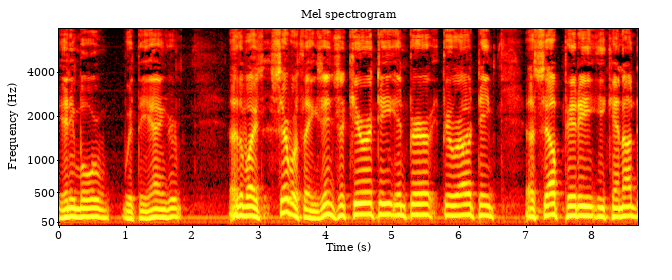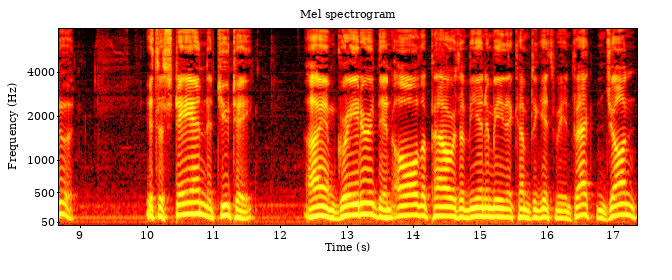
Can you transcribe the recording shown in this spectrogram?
anymore with the anger. Otherwise, several things insecurity, inferiority, uh, self pity, he cannot do it. It's a stand that you take. I am greater than all the powers of the enemy that comes against me. In fact, in John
